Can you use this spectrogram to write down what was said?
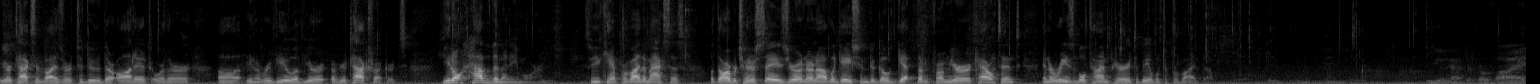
your tax advisor to do their audit or their uh, you know, review of your, of your tax records. You don't have them anymore. So you can't provide them access. What the arbitrators say is you're under an obligation to go get them from your accountant in a reasonable time period to be able to provide them. Do you have to provide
